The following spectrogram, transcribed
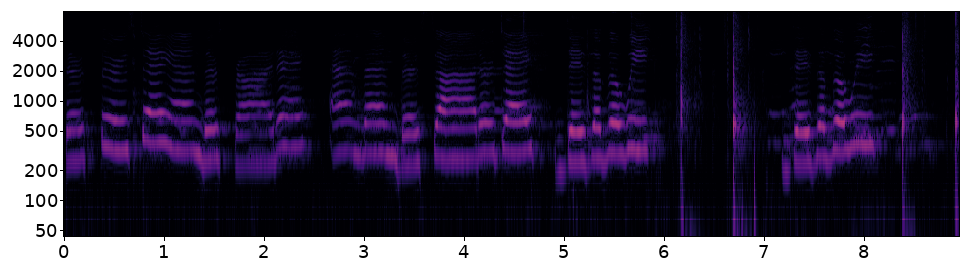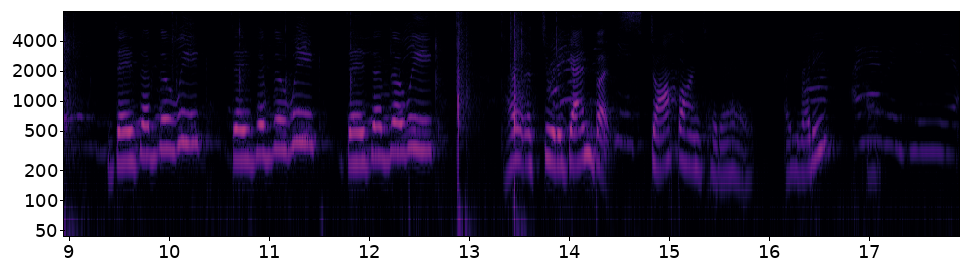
There's Thursday and there's Friday. And then there's Saturday. Days of the week. Days of the week. Days of the week. Days of the week. Days of the week. All right, let's do it again, but stop on today. Are you ready? Um, I haven't seen it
